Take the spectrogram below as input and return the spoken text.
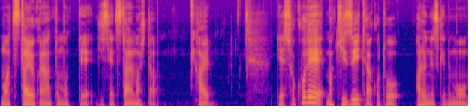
まあ、伝えようかなと思って実際に伝えました。はい。で、そこで、まあ、気づいたことあるんですけども、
